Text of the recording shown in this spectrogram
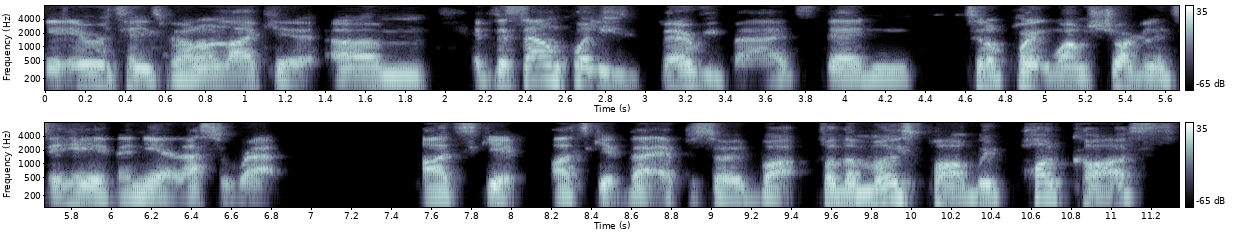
it irritates me. I don't like it. Um, if the sound quality is very bad, then to the point where I'm struggling to hear, then yeah, that's a wrap. I'd skip. I'd skip that episode. But for the most part, with podcasts,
